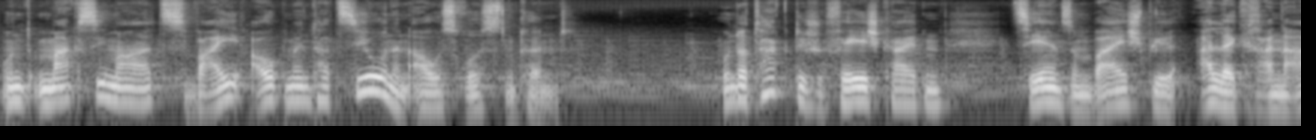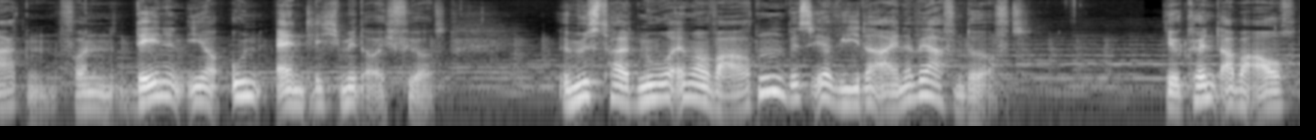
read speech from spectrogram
und maximal zwei Augmentationen ausrüsten könnt. Unter taktische Fähigkeiten zählen zum Beispiel alle Granaten, von denen ihr unendlich mit euch führt – Ihr müsst halt nur immer warten, bis ihr wieder eine werfen dürft. Ihr könnt aber auch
